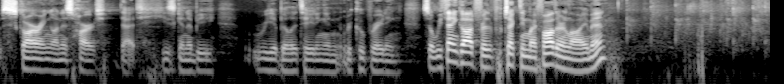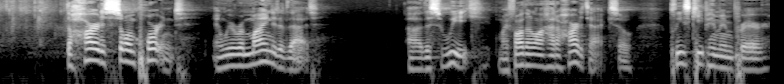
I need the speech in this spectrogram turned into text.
scarring on his heart that he's going to be rehabilitating and recuperating. So we thank God for protecting my father in law. Amen? The heart is so important, and we were reminded of that uh, this week. My father in law had a heart attack, so please keep him in prayer.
